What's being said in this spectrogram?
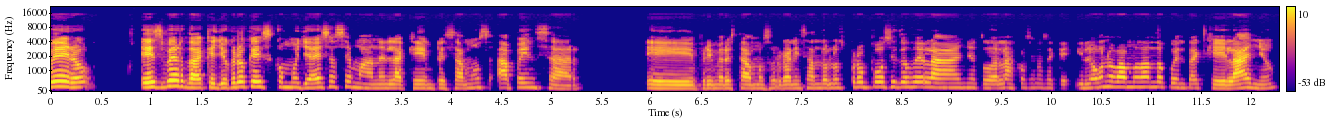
pero es verdad que yo creo que es como ya esa semana en la que empezamos a pensar, eh, primero estábamos organizando los propósitos del año, todas las cosas, no sé qué, y luego nos vamos dando cuenta que el año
